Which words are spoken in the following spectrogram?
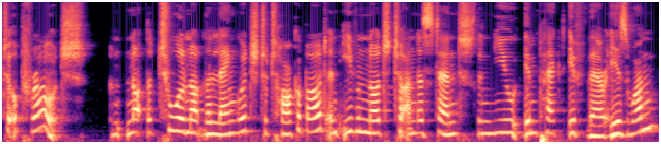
to approach not the tool, not the language to talk about, and even not to understand the new impact, if there is one,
